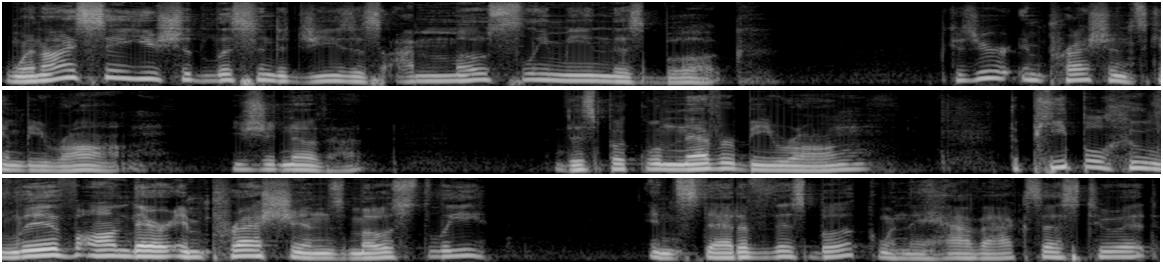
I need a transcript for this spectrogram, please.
when I say you should listen to Jesus, I mostly mean this book because your impressions can be wrong. You should know that. This book will never be wrong. The people who live on their impressions mostly instead of this book, when they have access to it,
